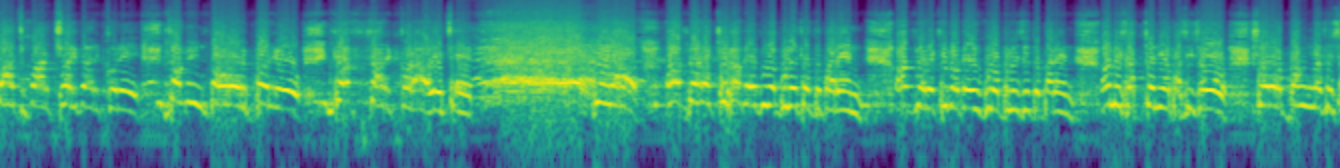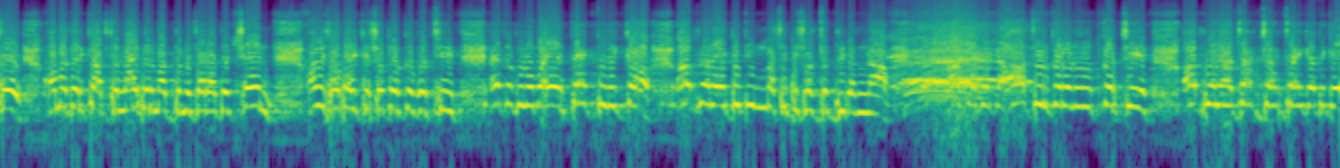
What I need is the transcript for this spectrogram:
পাঁচবার, ছয়বার করে জমিন পাওয়ার পরেও গ্রেফতার করা হয়েছে। আপনারা আপনারা কীভাবে এগুলো ভুলে যেতে পারেন? আপনারা কীভাবে এগুলো ভুলে যেতে পারেন? আমি সাতকানিয়াবাসী সহ, সারা বাংলাদেশে আমাদেরকে আজকে লাইভের মাধ্যমে যারা দেখছেন, আমি সবাইকে সতর্ক করছি। এতগুলো ভাইয়ের ত্যাগ পরীক্ষা আপনারা এই দু তিন মাসে বিসর্জন দিবেন না। আপনাদেরকে হাত করে অনুরোধ করছি, আপনারা যার যার জায়গা থেকে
